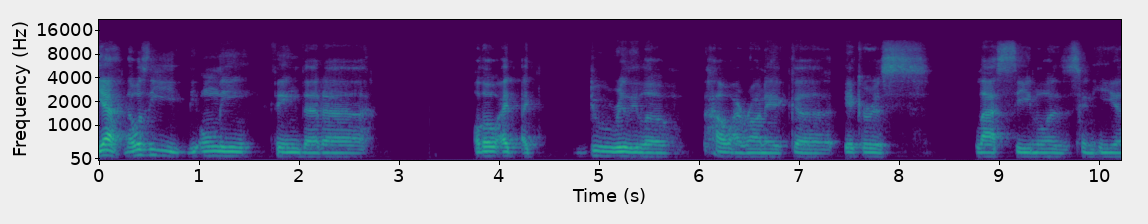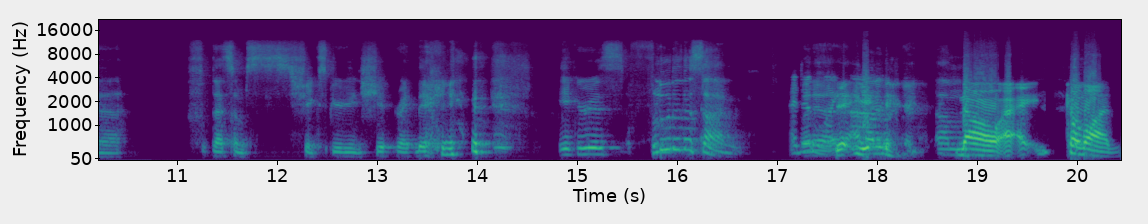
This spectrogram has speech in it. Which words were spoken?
yeah, that was the the only thing that uh, although I, I do really love how ironic uh, Ikaris last scene was, and he uh, that's some Shakespearean shit right there. Icarus flew to the sun. I didn't but, uh, like that. um, no, I, come on,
